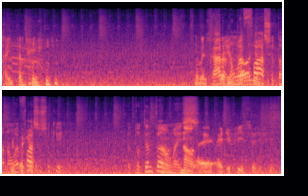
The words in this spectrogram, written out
Aí também. Não, mas Cara, não é dentro. fácil, tá? Não Você é fácil jogar. isso aqui. Eu tô tentando, não, mas. Não, é, é difícil, é difícil.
